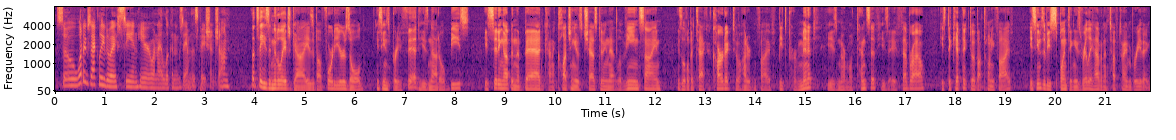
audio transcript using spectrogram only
So, what exactly do I see in here when I look and examine this patient, Sean? Let's say he's a middle aged guy. He's about 40 years old. He seems pretty fit. He's not obese. He's sitting up in the bed, kind of clutching his chest, doing that Levine sign. He's a little bit tachycardic to 105 beats per minute. He's normotensive. He's afebrile. He's tachypneic to about 25. He seems to be splinting. He's really having a tough time breathing.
